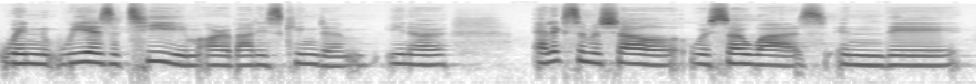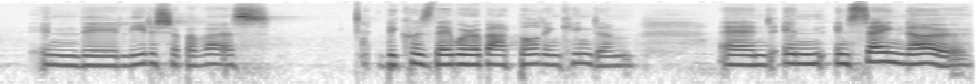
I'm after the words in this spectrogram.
When we as a team are about His kingdom, you know, Alex and Michelle were so wise in their in their leadership of us because they were about building kingdom. And in, in saying no,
